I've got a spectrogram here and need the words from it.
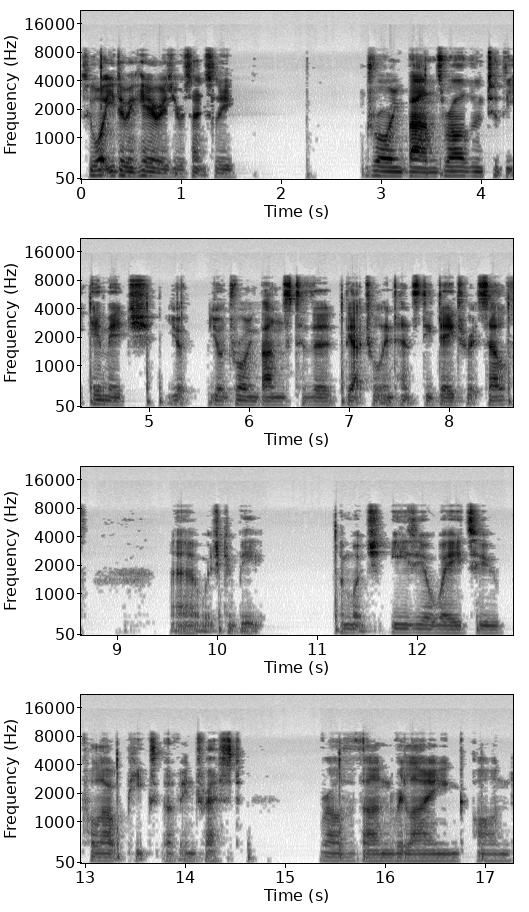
So what you're doing here is you're essentially drawing bands rather than to the image, you're, you're drawing bands to the, the actual intensity data itself, uh, which can be a much easier way to pull out peaks of interest rather than relying on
